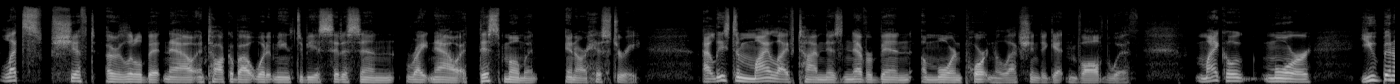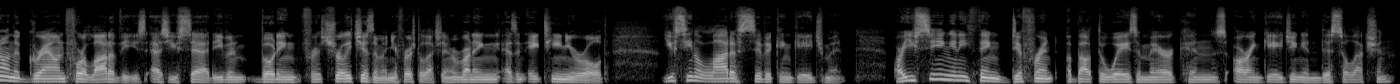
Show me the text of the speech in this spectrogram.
let's shift a little bit now and talk about what it means to be a citizen right now at this moment in our history. At least in my lifetime, there's never been a more important election to get involved with. Michael Moore, You've been on the ground for a lot of these, as you said, even voting for Shirley Chisholm in your first election and running as an 18 year old. You've seen a lot of civic engagement. Are you seeing anything different about the ways Americans are engaging in this election?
